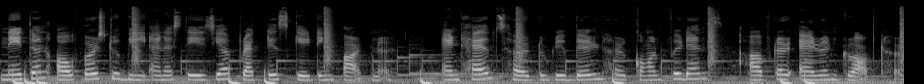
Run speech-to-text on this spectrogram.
Nathan offers to be Anastasia's practice skating partner and helps her to rebuild her confidence after Aaron dropped her.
